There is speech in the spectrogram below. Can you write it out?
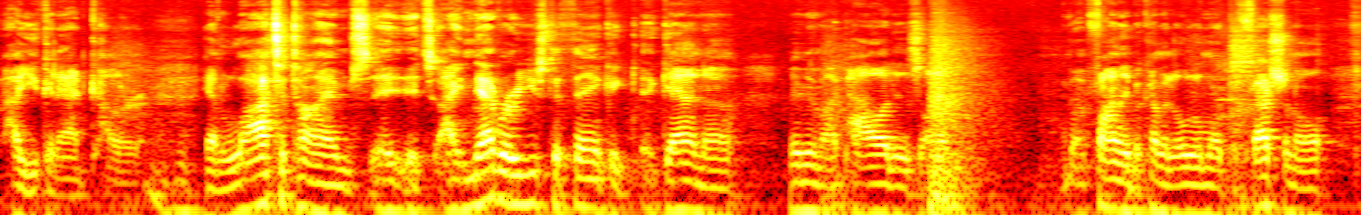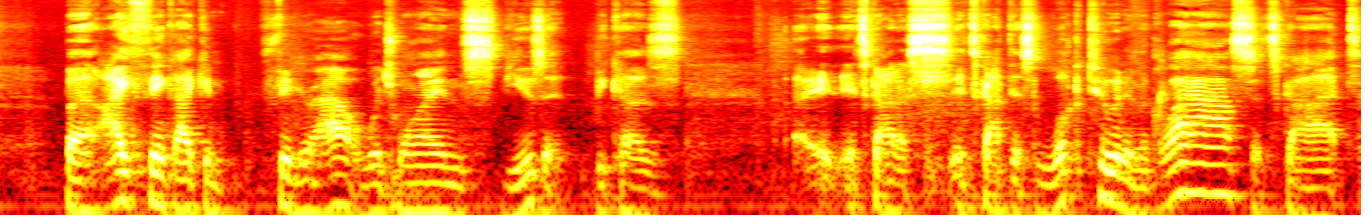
how you can add color. Mm-hmm. And lots of times, it's I never used to think again. Uh, maybe my palate is on finally becoming a little more professional, but I think I can figure out which wines use it because it's got a it's got this look to it in the glass. It's got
